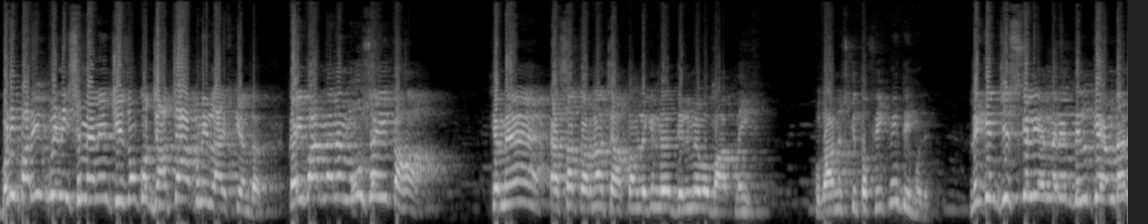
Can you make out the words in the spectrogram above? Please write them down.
بڑی باریک بھی نہیں سے میں نے ان چیزوں کو جانچا اپنی لائف کے اندر۔ کئی بار میں نے منہ سے ہی کہا کہ میں ایسا کرنا چاہتا ہوں لیکن میرے دل میں وہ بات نہیں۔ خدا نے اس کی توفیق نہیں دی مجھے۔ لیکن جس کے لیے میرے دل کے اندر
